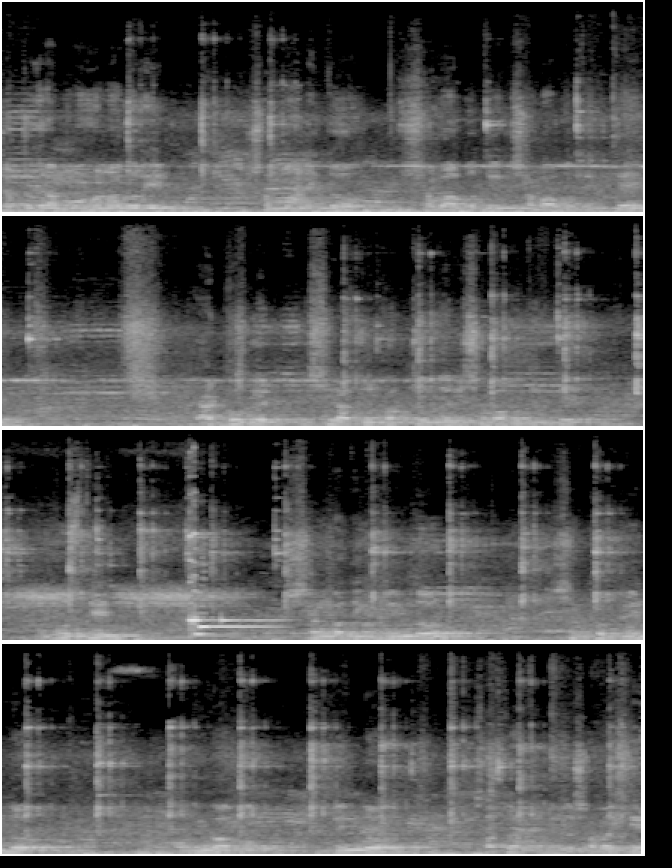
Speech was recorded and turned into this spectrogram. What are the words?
চট্টগ্রাম মহানগরীর সম্মানিত সভাপতির সভাপতিত্বে অ্যাডভোকেট সিরাজুল হক চৌধুরীর সভাপতিত্বে উপস্থিত সাংবাদিক বৃন্দ শিক্ষকবৃন্দ, অভিভাবক বৃন্দ ছাত্রছাত্রীবৃন্দ সবাইকে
